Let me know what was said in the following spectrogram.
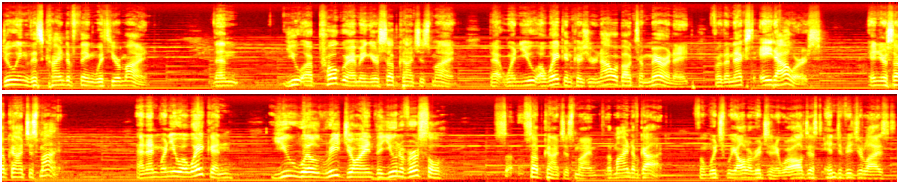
doing this kind of thing with your mind, then you are programming your subconscious mind that when you awaken, because you're now about to marinate for the next eight hours in your subconscious mind. And then when you awaken, you will rejoin the universal subconscious mind, the mind of God, from which we all originate. We're all just individualized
